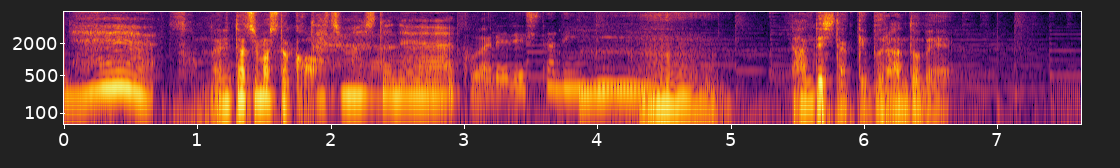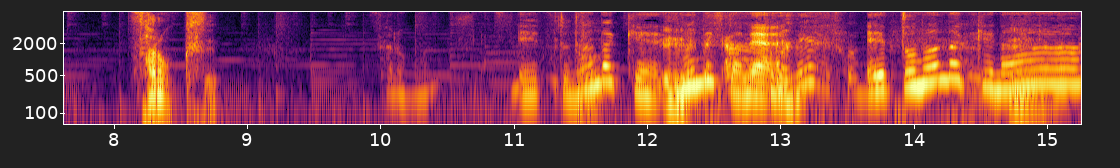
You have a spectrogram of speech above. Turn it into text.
ねそんなに経ちましたか。経ちましたね。憧れでしたね。うん。何でしたっけブランド名。サロックス。サロモン？えっとなんだっけ、えー、何ですかね？えっとなんだっけな、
